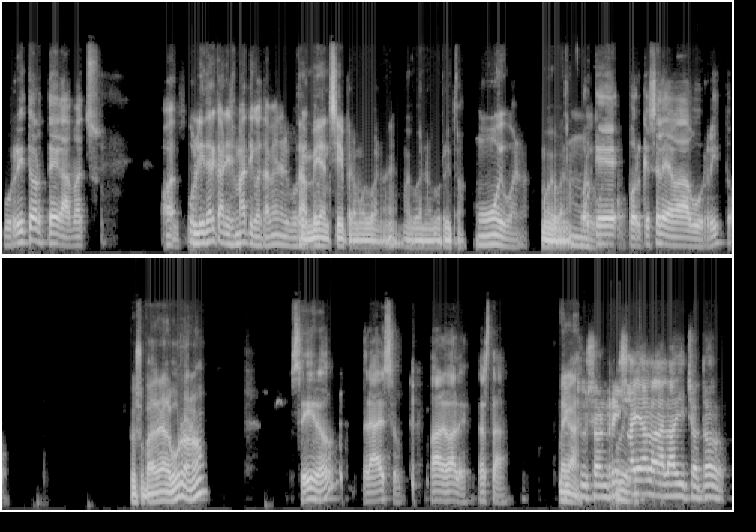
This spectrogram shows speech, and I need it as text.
Burrito Ortega, macho. O- Un líder carismático también, el burrito. También, sí, pero muy bueno, ¿eh? muy bueno el burrito. Muy bueno. Muy bueno. muy ¿Por bueno. qué, por qué se le llamaba burrito? Pues su padre era el burro, ¿no? Sí, ¿no? Era eso. Vale, vale, ya está. Venga, Su sonrisa ya lo, lo ha dicho todo.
